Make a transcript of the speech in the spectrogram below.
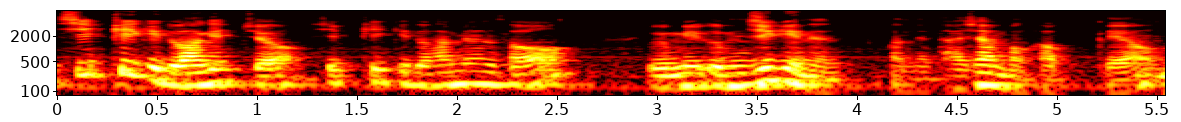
씹히기도 하겠죠. 씹히기도 하면서 음이 움직이는 건데 다시 한번 가볼게요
